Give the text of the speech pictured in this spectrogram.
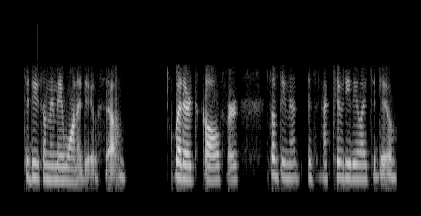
to do something they want to do. So whether it's golf or something that is an activity they like to do.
